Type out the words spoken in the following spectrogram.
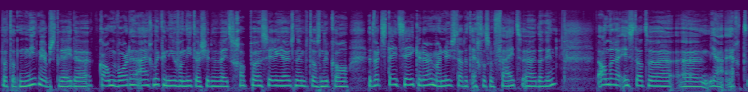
Dat dat niet meer bestreden kan worden eigenlijk. In ieder geval niet als je de wetenschap uh, serieus neemt. Het was natuurlijk al. Het werd steeds zekerder, maar nu staat het echt als een feit uh, erin. Het andere is dat we ja, echt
